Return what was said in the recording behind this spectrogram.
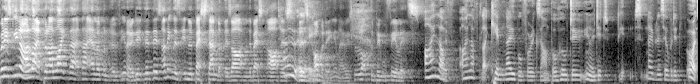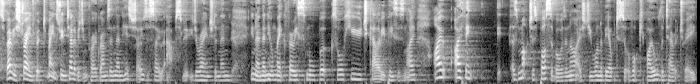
but it's you know I like but I like that that element of you know there- there- there's I think there's in the best stand up there's art and in the best art there's, there's comedy you know it's, a lot of people feel it's I love, I love like Kim Noble, for example, who'll do, you know, did Noble and Silver did. Oh, it's very strange, but mainstream television programs, and then his shows are so absolutely deranged, and then, Yeah. you know, and then he'll make very small books or huge gallery pieces, and I, I, I think. As much as possible as an artist, you want to be able to sort of occupy all the territory.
